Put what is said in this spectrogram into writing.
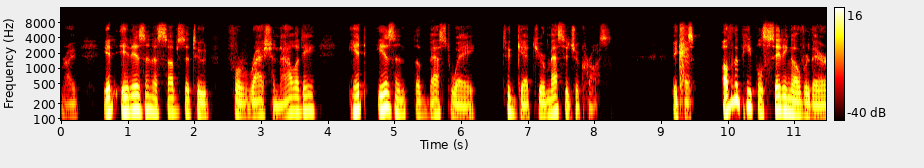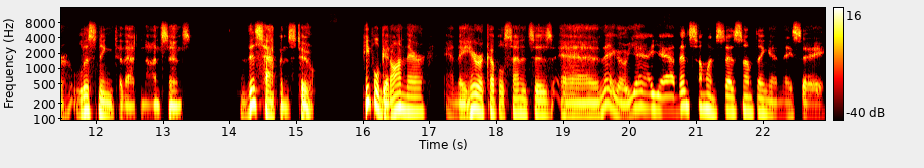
right? It it isn't a substitute for rationality. It isn't the best way to get your message across. Because of the people sitting over there listening to that nonsense, this happens too. People get on there and they hear a couple sentences and they go, yeah, yeah. Then someone says something and they say,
